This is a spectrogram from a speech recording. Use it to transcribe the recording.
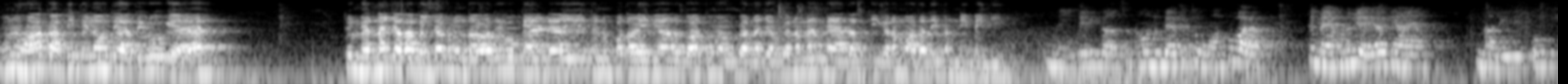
ਉਹਨੂੰ ਹਾਂ ਕਰਦੀ ਪਹਿਲਾਂ ਉਹ ਤਿਆਰ ਤਿਉਰ ਹੋ ਕੇ ਆਇਆ। ਤੇ ਮੇਰੇ ਨਾਲ ਜ਼ਿਆਦਾ ਬੈਠਾ ਖਲੋਂਦਾ ਵਾ ਤੇ ਉਹ ਕਹਿਣ ਡਿਆ ਇਹ ਤੈਨੂੰ ਪਤਾ ਹੀ ਵਿਆਹ ਤੋਂ ਬਾਅਦ ਤੂੰ ਐਂ ਕਰਨਾ ਜਾਉਂ ਕਰਨਾ। ਮੈਂ ਮੈਂ ਦੱਸ ਕੀ ਕਰਾਂ ਮਾਤਾ ਦੀ ਮੰਨਣੀ ਪੈਂਦੀ। ਨਹੀਂ ਮੇਰੀ ਗੱਲ ਸੁਣੋ ਉਹਨੂੰ ਕਹਿ ਵੀ ਤੂੰ ਆ ਕੁਵਾਰਾ। ਤੇ ਮੈਂ ਹੁਣ ਵਿਆਹਿਆ ਗਿਆ ਆ? ਨਾਲੇ ਵੇਖੋ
